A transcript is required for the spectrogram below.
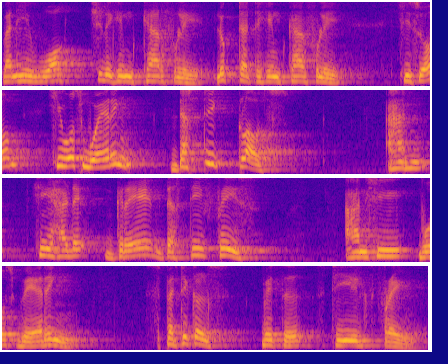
when he watched him carefully, looked at him carefully, he saw he was wearing dusty clothes and he had a grey, dusty face and he was wearing spectacles with a steel frame.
